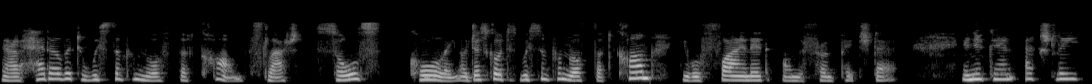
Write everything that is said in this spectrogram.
Now head over to wisdomfromnorth.com slash souls calling or just go to wisdomfromnorth.com. You will find it on the front page there. And you can actually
